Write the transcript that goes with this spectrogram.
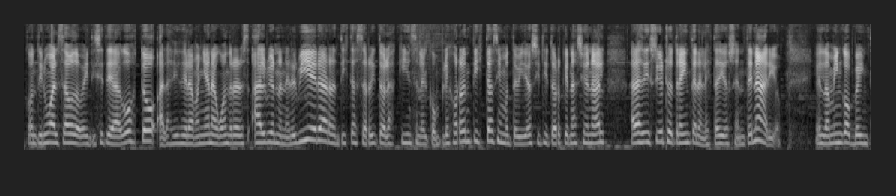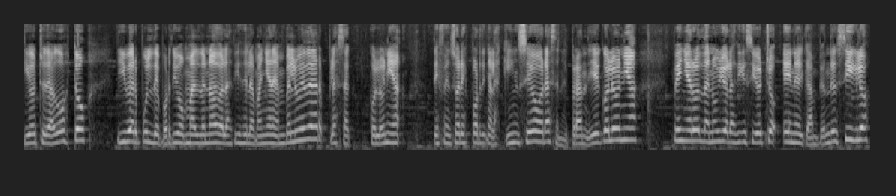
Continúa el sábado 27 de agosto a las 10 de la mañana Wanderers Albion en el Viera, Rentistas Cerrito a las 15 en el Complejo Rentistas y Montevideo City Torque Nacional a las 18.30 en el Estadio Centenario. El domingo 28 de agosto Liverpool Deportivo Maldonado a las 10 de la mañana en Belvedere, Plaza Colonia Defensor Sporting a las 15 horas en el Prandi de Colonia, Peñarol Danubio a las 18 en el Campeón del Siglo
